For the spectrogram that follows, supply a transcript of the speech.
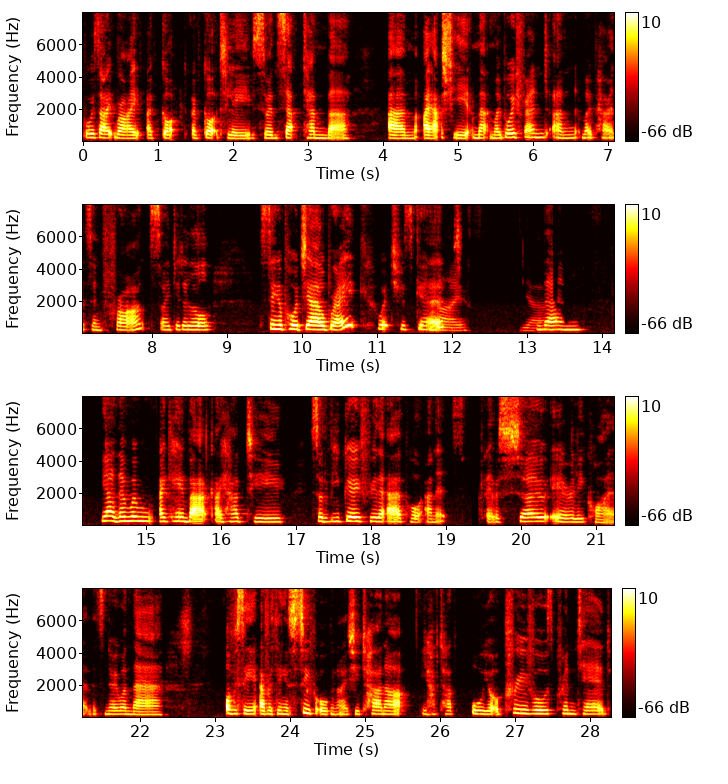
But was like, right, I've got, I've got to leave. So in September, um, I actually met my boyfriend and my parents in France. So I did a little Singapore jailbreak, which was good. Nice. Yeah. Then, yeah, then when I came back, I had to sort of you go through the airport and it's it was so eerily quiet. There's no one there. Obviously, everything is super organized. You turn up, you have to have all your approvals printed.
